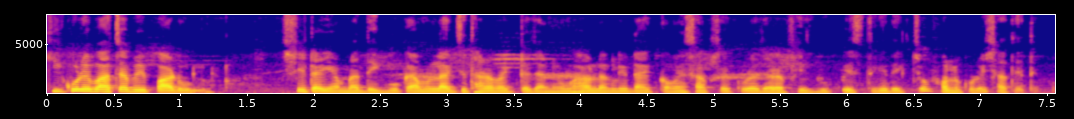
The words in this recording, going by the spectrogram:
কি করে বাঁচাবে পারুল? সেটাই আমরা দেখব। কেমন লাগছে ধারাবাহিকটা জানিও। ভালো লাগলে লাইক কমেন্ট সাবস্ক্রাইব করে যারা ফেসবুক পেজ থেকে দেখছ ফলো করে সাথে থেকো।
